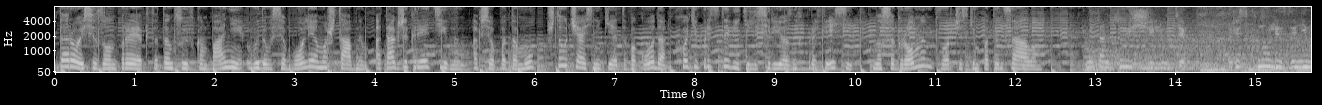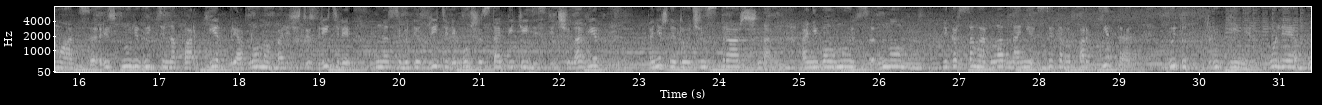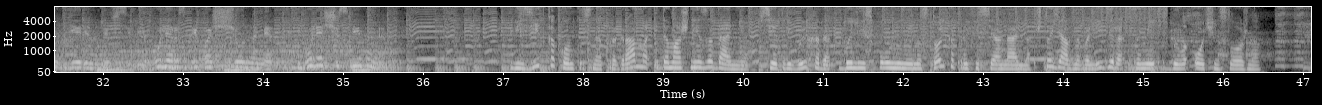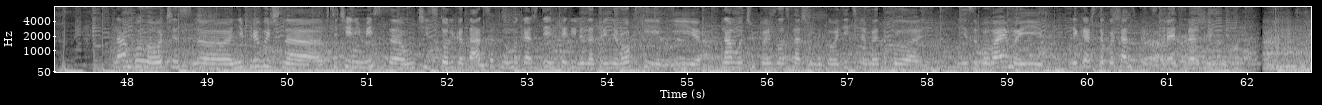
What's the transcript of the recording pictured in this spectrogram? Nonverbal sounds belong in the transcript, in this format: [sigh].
Второй сезон проекта «Танцуй в компании» выдался более масштабным, а также креативным, а все потому, что участники этого года, хоть и представители серьезных профессий, но с огромным творческим потенциалом. Не танцующие люди рискнули заниматься, рискнули выйти на паркет при огромном количестве зрителей. У нас сегодня зрителей больше 150 человек. Конечно, это очень страшно, они волнуются, но, мне кажется, самое главное, они с этого паркета выйдут другими, более уверенными в себе, более раскрепощенными и более счастливыми. Визитка, конкурсная программа и домашние задания. Все три выхода были исполнены настолько профессионально, что явного лидера заметить было очень сложно. Нам было очень э, непривычно в течение месяца учить столько танцев, но мы каждый день ходили на тренировки, и нам очень повезло с нашим руководителем. Это было незабываемо, и мне кажется, такой шанс предоставляется раз в жизни.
